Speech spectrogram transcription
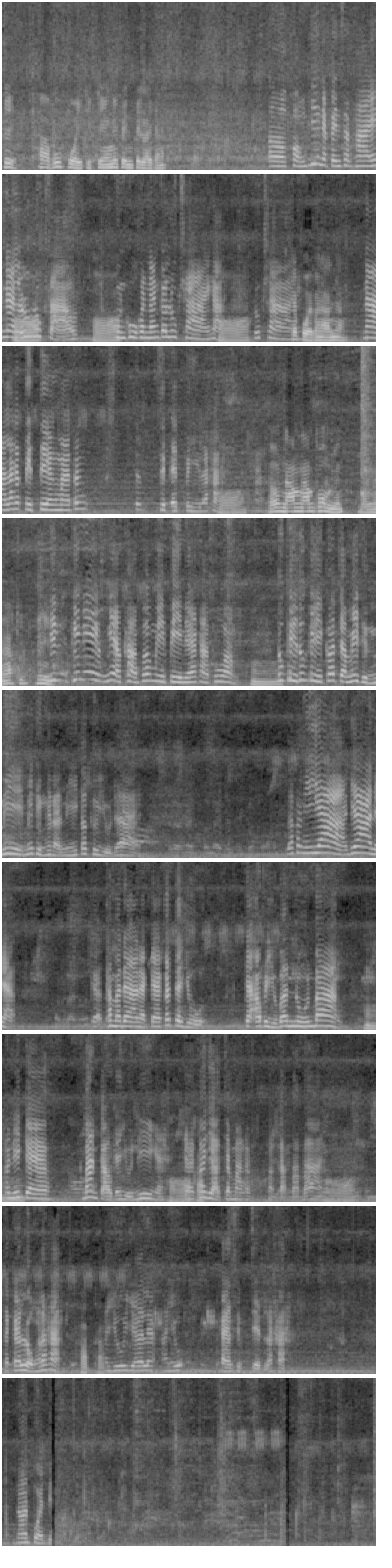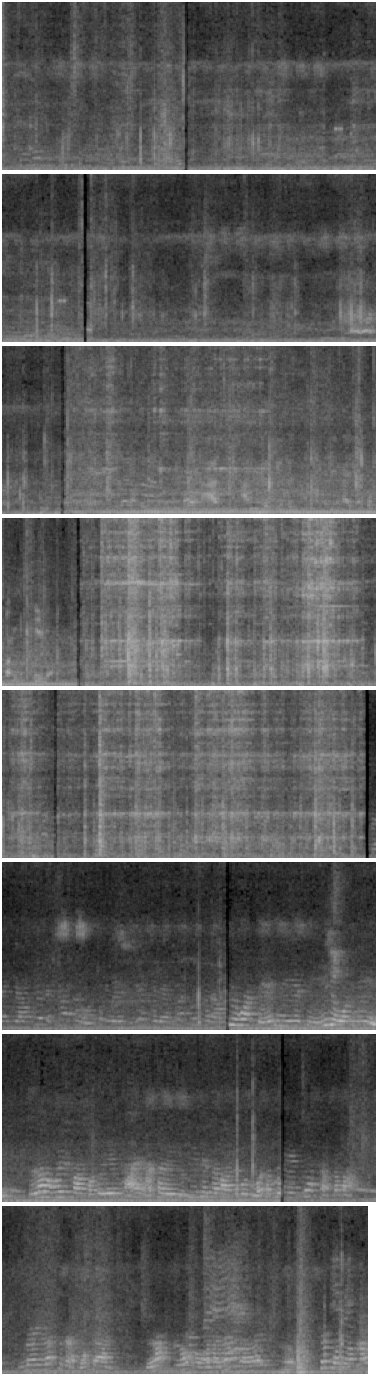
พี่อ่าผู้ป่วยติดเตียงนี่เป็นเป็นอะไรกันนะ เอ่อของพี่เนี่ยเป็นสะพ้ายเนี่ยแล้วอ๋อ ลูกสาว อ๋อคุณครูคนนั้นก็ลูกชายค่ะ อ๋อลูกชายแกป่วยมานานยังนานแล้วก็ติดเตียงมาตั้งสิบเอ็ดปีแล้วค่ะอ๋อค่ะแล้วน้ำน้ำท่วมอยู่บ่อยไหมฮะที่ที่นี่ที่ที่นี่เนี่ยค่ะเพิ่งมีปีเนี้ยค่ะท่วม อืมทุกทีทุกทีก็จะไม่ถึงนี่ไม่ถึงขนาดนี้ก็คืออยู่ได้ แล้วคนนี้ย่าย่าเนี่ยแกธรรมดาเนี่ยแกก็จะอยู่แกเอาไปอยู่บ้านนู้นบ้าง อืมคนนี้แกบ้านเก่าแกอยู่นี่ไง อ๋อแกคก็รับ อยากจะมากมากลับมาบ้าน อ๋อแต่แกหลงแล้วค่ะ ครับครับ อายุเยอะแล้ว อายุ 87 แล้วค่ะ นอนป่วยติด ชื่อว่าเสนีสีโยนีเล่าให้ฟังของตัวเองขายอาหารทะเลอยู่ที่เทศบาลตำบลหัวสำโรงเองก็ขับกระบะในลักษณะของการลักเลาะออกมาทางหน้า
